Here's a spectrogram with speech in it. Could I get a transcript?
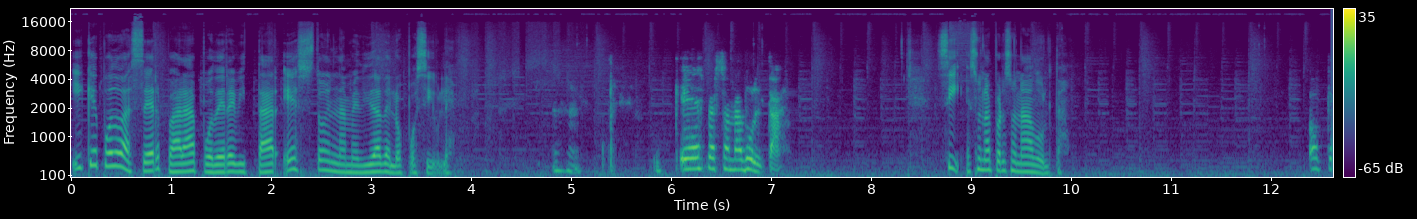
¿Y qué puedo hacer para poder evitar esto en la medida de lo posible? ¿Es persona adulta? Sí, es una persona adulta. Ok.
